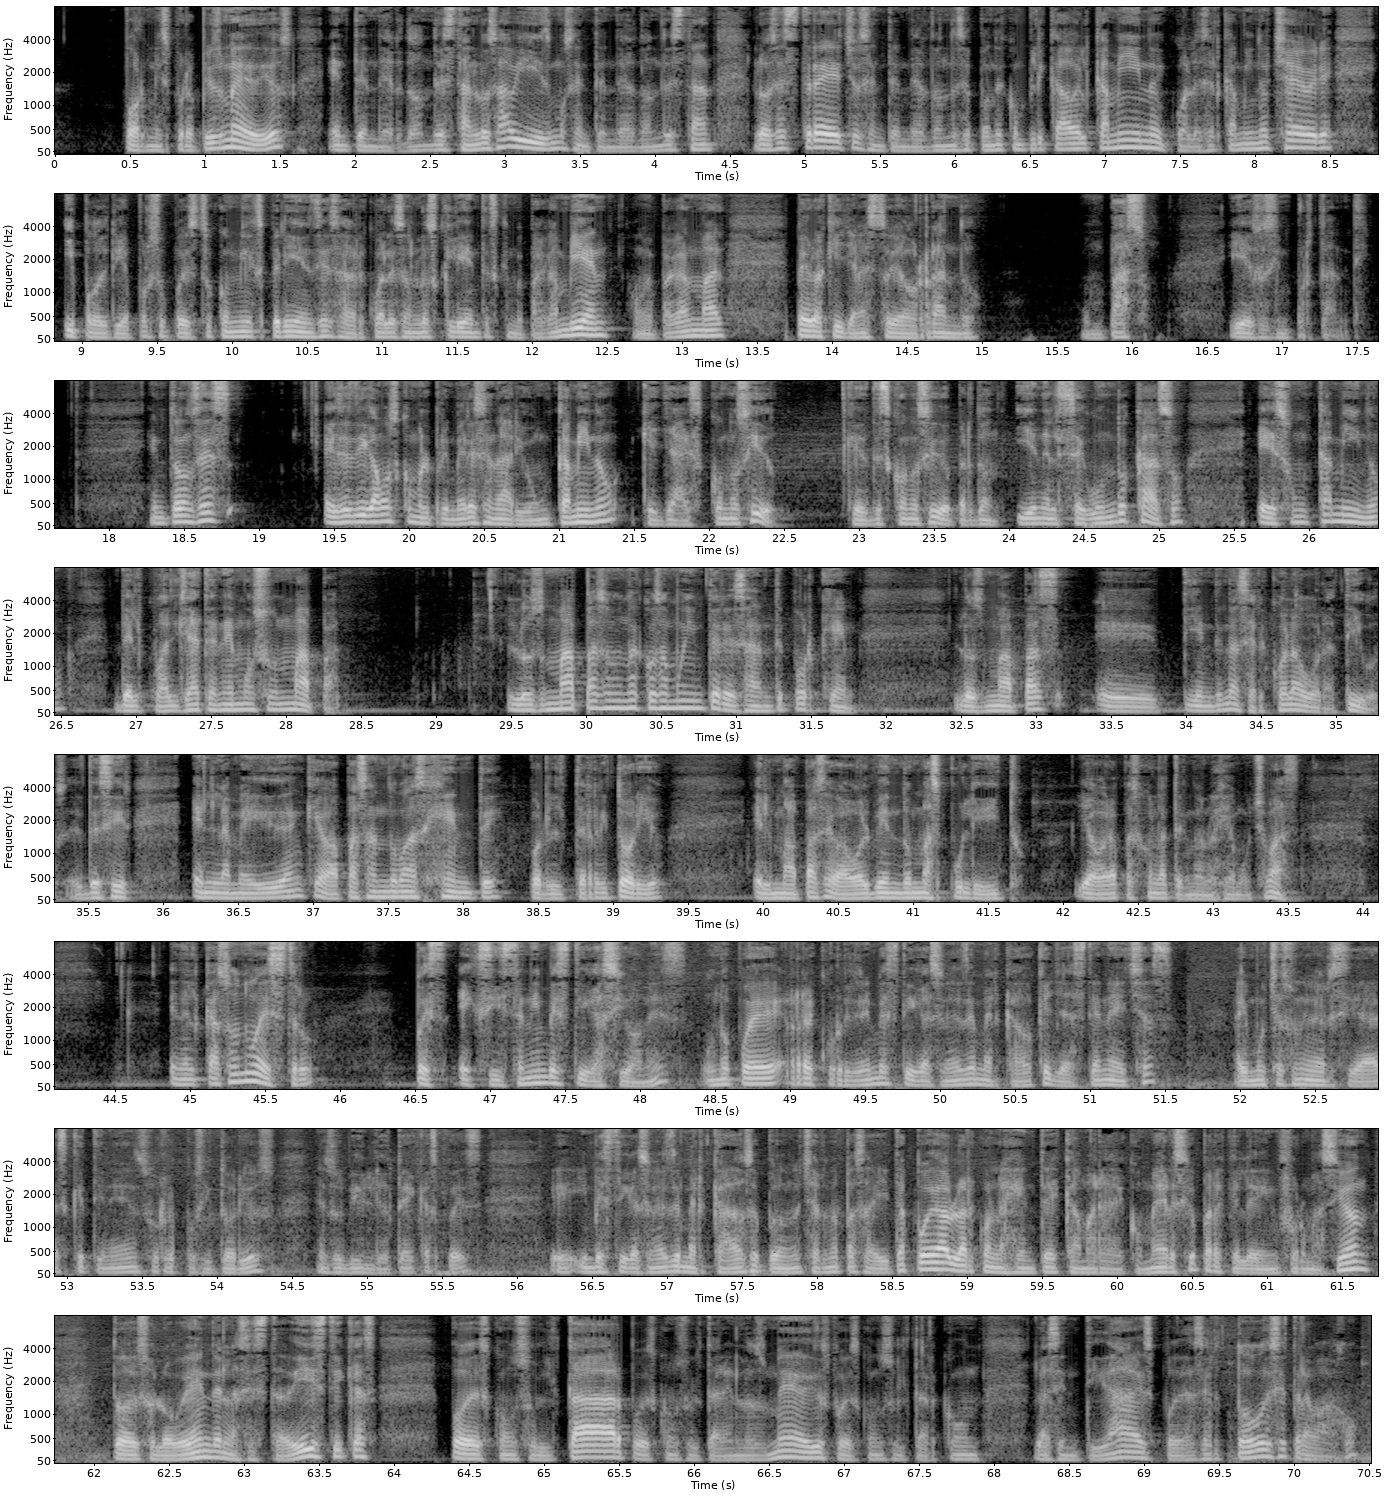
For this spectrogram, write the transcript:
por mis propios medios, entender dónde están los abismos, entender dónde están los estrechos, entender dónde se pone complicado el camino y cuál es el camino chévere, y podría, por supuesto, con mi experiencia, saber cuáles son los clientes que me pagan bien o me pagan mal, pero aquí ya me estoy ahorrando un paso, y eso es importante. Entonces, ese es, digamos, como el primer escenario, un camino que ya es conocido, que es desconocido, perdón, y en el segundo caso, es un camino del cual ya tenemos un mapa, los mapas son una cosa muy interesante porque los mapas eh, tienden a ser colaborativos. Es decir, en la medida en que va pasando más gente por el territorio, el mapa se va volviendo más pulidito. Y ahora pues con la tecnología mucho más. En el caso nuestro, pues existen investigaciones. Uno puede recurrir a investigaciones de mercado que ya estén hechas. Hay muchas universidades que tienen en sus repositorios, en sus bibliotecas, pues, eh, investigaciones de mercado, se pueden echar una pasadita. Puede hablar con la gente de Cámara de Comercio para que le dé información. Todo eso lo venden, las estadísticas. Puedes consultar, puedes consultar en los medios, puedes consultar con las entidades, puedes hacer todo ese trabajo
